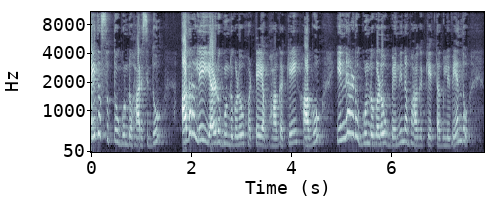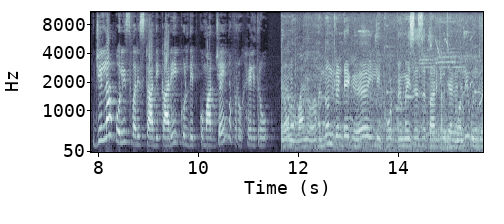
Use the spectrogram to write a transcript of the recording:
ಐದು ಸುತ್ತು ಗುಂಡು ಹಾರಿಸಿದ್ದು, ಅದರಲ್ಲಿ ಎರಡು ಗುಂಡುಗಳು ಹೊಟ್ಟೆಯ ಭಾಗಕ್ಕೆ ಹಾಗೂ ಇನ್ನೆರಡು ಗುಂಡುಗಳು ಬೆನ್ನಿನ ಭಾಗಕ್ಕೆ ತಗುಲಿವೆ ಎಂದು ಜಿಲ್ಲಾ ಪೊಲೀಸ್ ವರಿಷ್ಠಾಧಿಕಾರಿ ಕುಲ್ದೀಪ್ ಕುಮಾರ್ ಜೈನ್ ಅವರು ಹೇಳಿದರು. ಹನ್ನೊಂದು ಗಂಟೆಗೆ ಇಲ್ಲಿ ಕೋರ್ಟ್ ಪ್ರಿಮೈಸಸ್ ಪಾರ್ಕಿಂಗ್ ಜಾಗದಲ್ಲಿ ಒಂದು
